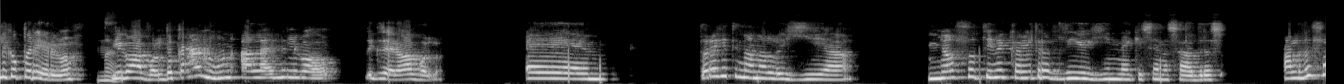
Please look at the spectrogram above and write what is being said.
λίγο περίεργο. Ναι. Λίγο άβολο. Το κάνουν, αλλά είναι λίγο, δεν ξέρω, άβολο. Ε, τώρα για την αναλογία, νιώθω ότι είναι καλύτερα δύο γυναίκες ένας άντρας, αλλά δεν θα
